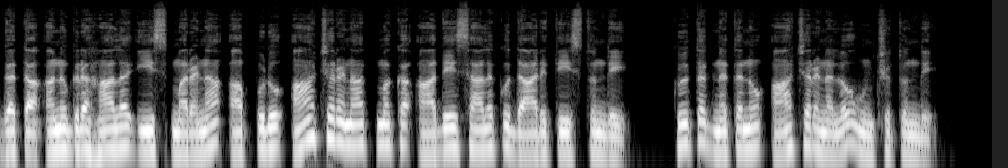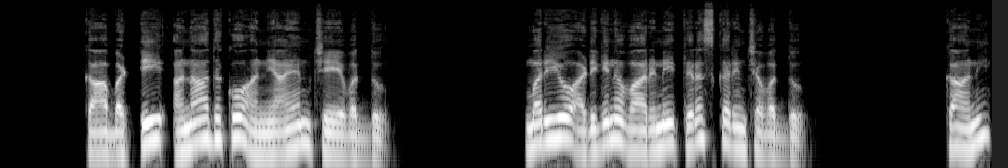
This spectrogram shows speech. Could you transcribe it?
గత అనుగ్రహాల ఈ స్మరణ అప్పుడు ఆచరణాత్మక ఆదేశాలకు దారితీస్తుంది కృతజ్ఞతను ఆచరణలో ఉంచుతుంది. కాబట్టి అనాథకు అన్యాయం చేయవద్దు. మరియు అడిగిన వారిని తిరస్కరించవద్దు. కాని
